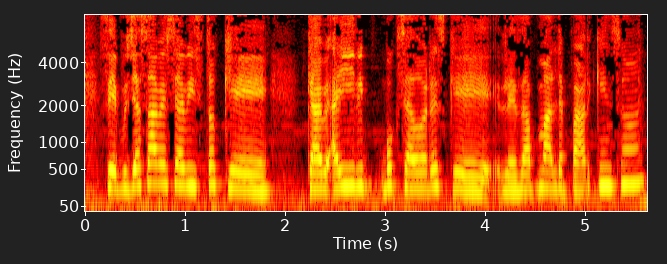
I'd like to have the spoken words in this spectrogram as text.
sí, pues ya sabes, se ha visto que que hay boxeadores que les da mal de Parkinson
